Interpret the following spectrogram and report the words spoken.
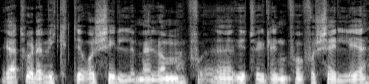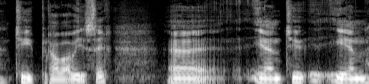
Jeg tror det er viktig å skille mellom utviklingen utvikling for forskjellige typer av aviser. En,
